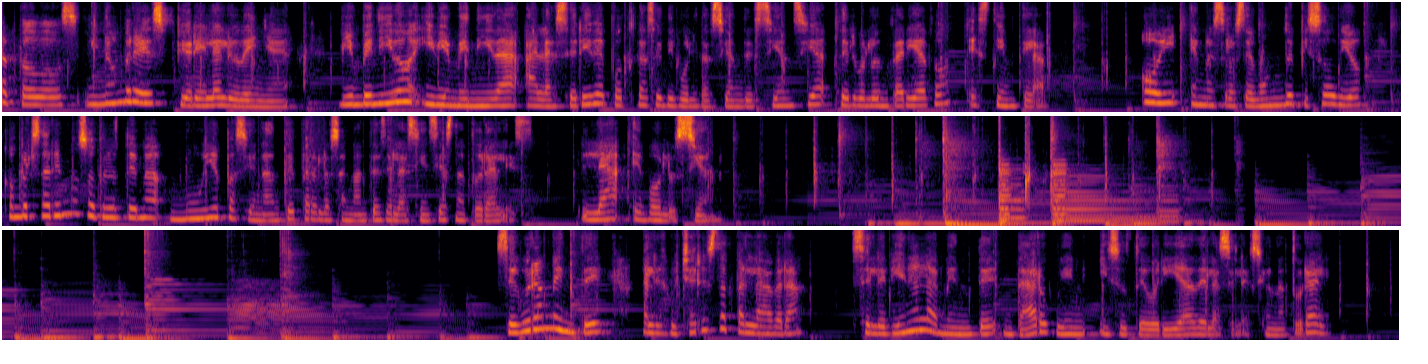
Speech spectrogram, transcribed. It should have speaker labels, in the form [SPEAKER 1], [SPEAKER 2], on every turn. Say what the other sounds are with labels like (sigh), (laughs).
[SPEAKER 1] Hola a todos, mi nombre es Fiorella Ludeña. Bienvenido y bienvenida a la serie de podcast de divulgación de ciencia del voluntariado STEAM Club. Hoy, en nuestro segundo episodio, conversaremos sobre un tema muy apasionante para los amantes de las ciencias naturales, la evolución. Seguramente, al escuchar esta palabra, se le viene a la mente Darwin y su teoría de la selección natural.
